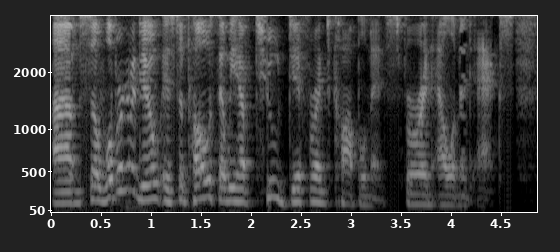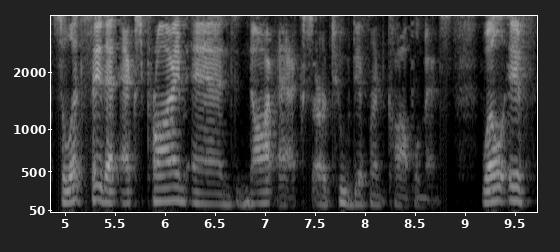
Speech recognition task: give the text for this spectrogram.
Um, so what we're going to do is suppose that we have two different complements for an element x. So let's say that x prime and not x are two different complements. Well, if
